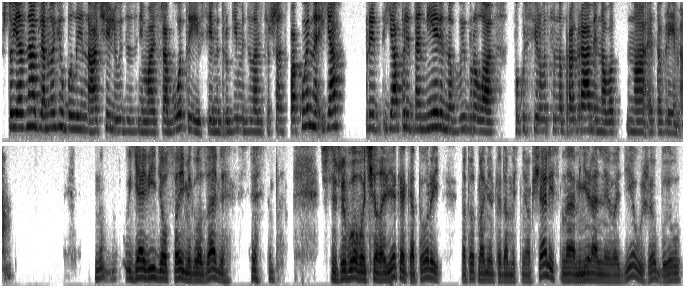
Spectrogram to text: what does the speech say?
что я знаю, для многих было иначе, люди занимались работой и всеми другими делами совершенно спокойно. Я я преднамеренно выбрала фокусироваться на программе на вот на это время? Ну, я видел своими глазами живого человека, который на тот момент, когда мы с ним общались, на минеральной воде уже был,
